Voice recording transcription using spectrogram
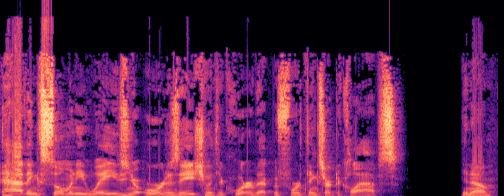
having so many waves in your organization with your quarterback before things start to collapse. You know,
